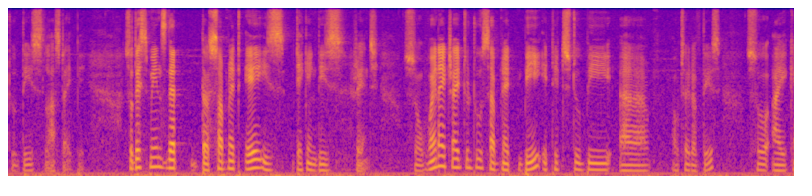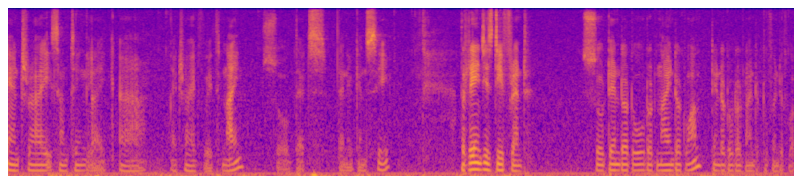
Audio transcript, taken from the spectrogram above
to this last IP so this means that the subnet A is taking this range. So when I try to do subnet B it needs to be uh, outside of this. So I can try something like uh, I tried with 9 so that's then you can see the range is different. So 10.0.9.1 10.0.9.224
